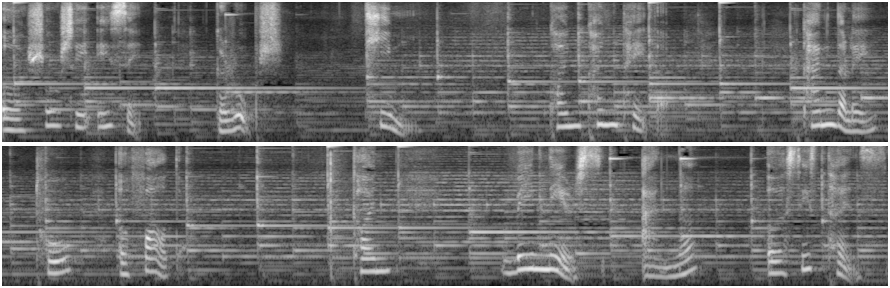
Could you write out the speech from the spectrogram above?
association, groups, team, contented, kindly to afford, convenience and assistance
